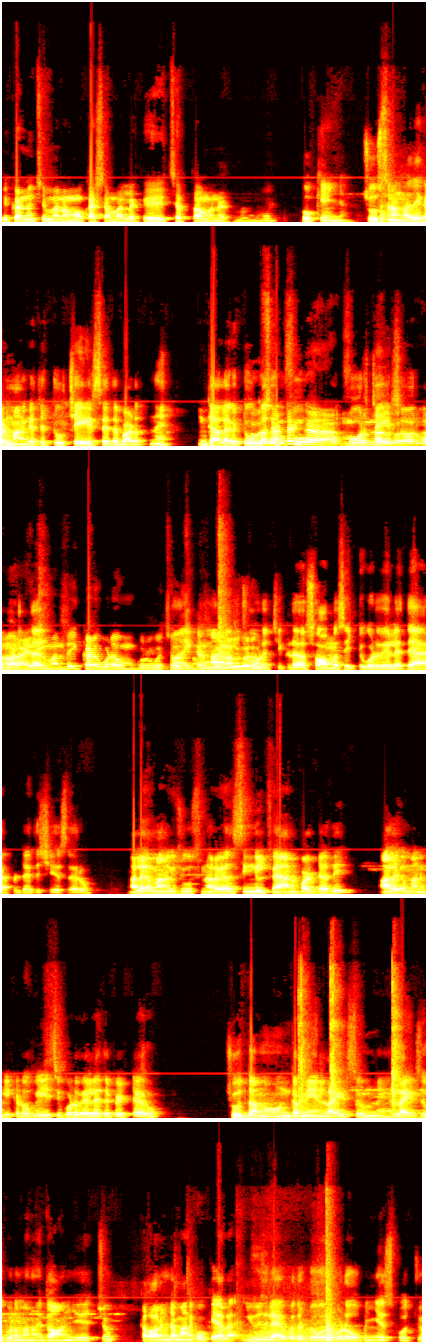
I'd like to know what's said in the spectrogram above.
ఇక్కడ నుంచి మనము కస్టమర్లకి చెప్తాం అన్నట్టు మనము ఓకే అండి. చూస్తున్నాం కదా ఇక్కడ మనకైతే టూ చైర్స్ అయితే పడుతున్నాయి. ఇంకా అలాగే టూ ఫోర్ చైర్స్ వరకు పడతాయి. ఇక్కడ కూడా ఇక్కడ చూడొచ్చు. ఇక్కడ సోఫా సెట్ కూడా వీళ్ళైతే ఏర్పాటు అయితే చేశారు. అలాగే మనకి చూస్తున్నారు కదా సింగిల్ ఫ్యాన్ పడ్డది. అలాగే మనకి ఇక్కడ ఒక ఏసీ కూడా వీళ్ళైతే పెట్టారు. చూద్దాము ఇంకా మెయిన్ లైట్స్ ఉన్నాయి. లైట్స్ కూడా మనం అయితే ఆన్ చేయొచ్చు. కావాలంటే మనకి ఒకవేళ యూజ్ లేకపోతే డోర్ కూడా ఓపెన్ చేసుకోవచ్చు.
